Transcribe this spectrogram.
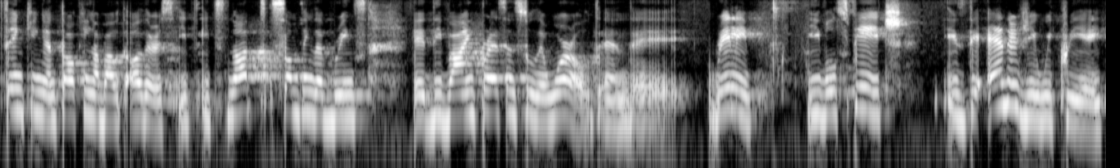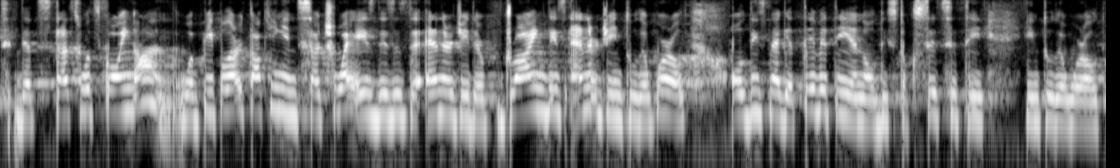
thinking and talking about others. It, it's not something that brings a divine presence to the world. And uh, really, evil speech is the energy we create. That's that's what's going on. When people are talking in such ways, this is the energy. They're drawing this energy into the world, all this negativity and all this toxicity into the world.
